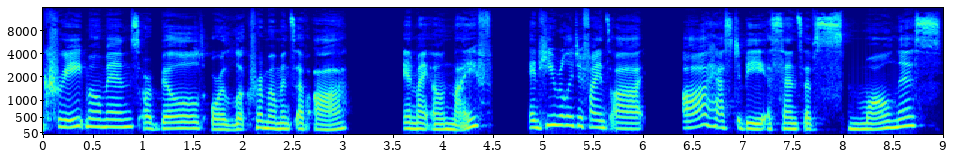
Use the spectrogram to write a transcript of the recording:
create moments or build or look for moments of awe in my own life. And he really defines awe. Awe has to be a sense of smallness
